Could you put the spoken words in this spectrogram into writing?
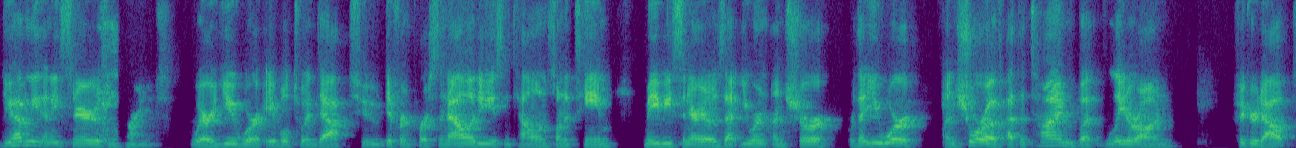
Do you have any, any scenarios in mind where you were able to adapt to different personalities and talents on a team maybe scenarios that you weren't unsure or that you were unsure of at the time, but later on figured out?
